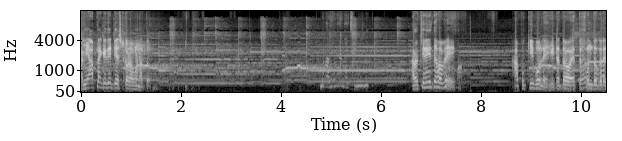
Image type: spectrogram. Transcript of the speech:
আমি আপনাকে দিয়ে টেস্ট করাবো না তো। আরও চিনে দিতে হবে? আপু কি বলে? এটা তো এত সুন্দর করে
